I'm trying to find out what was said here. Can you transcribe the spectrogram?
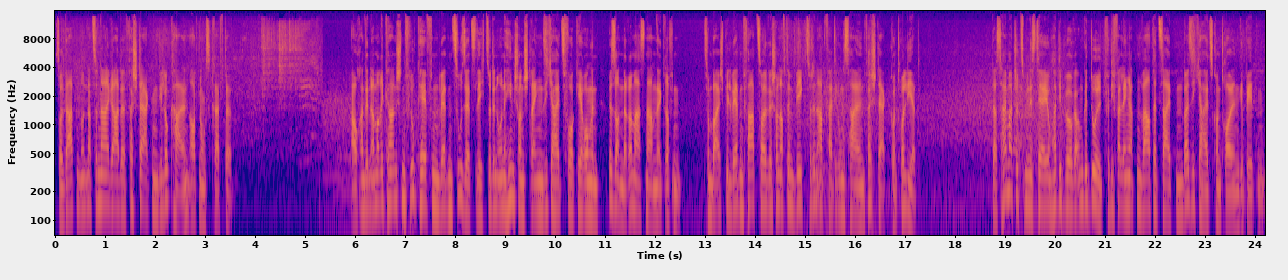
Soldaten und Nationalgarde verstärken die lokalen Ordnungskräfte. Auch an den amerikanischen Flughäfen werden zusätzlich zu den ohnehin schon strengen Sicherheitsvorkehrungen besondere Maßnahmen ergriffen. Zum Beispiel werden Fahrzeuge schon auf dem Weg zu den Abfertigungshallen verstärkt kontrolliert. Das Heimatschutzministerium hat die Bürger um Geduld für die verlängerten Wartezeiten bei Sicherheitskontrollen gebeten.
